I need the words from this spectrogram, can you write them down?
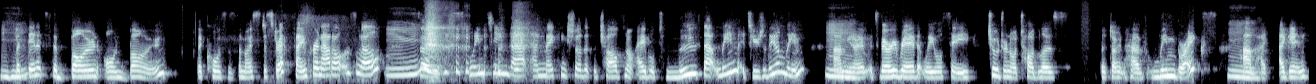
Mhm. but then it's the bone on bone that causes the most distress. Same for an adult as well. Mm. So splinting that and making sure that the child's not able to move that limb. It's usually a limb. Um, you Mm. know, it's very rare that we will see children or toddlers that don't have limb breaks. Um, Mm. I, again,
